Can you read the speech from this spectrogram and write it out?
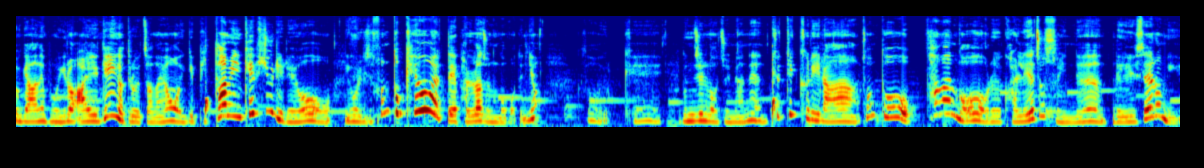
여기 안에 보면 이런 알갱이가 들어있잖아요. 이게 비타민 캡슐이래요. 이걸 이제 손톱 케어할 때 발라주는 거거든요. 그래서 이렇게 문질러주면은 큐티클이랑 손톱 상한 거를 관리해줄 수 있는 네일 세럼이에요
